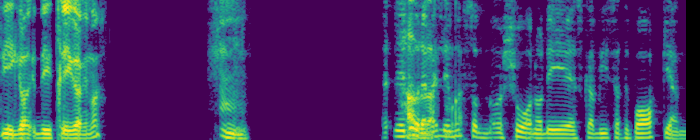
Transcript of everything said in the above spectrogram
de, de tre gangene hmm. Det det er det er veldig morsomt å se når de skal vise tilbake igjen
